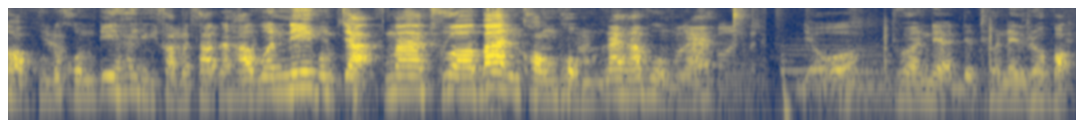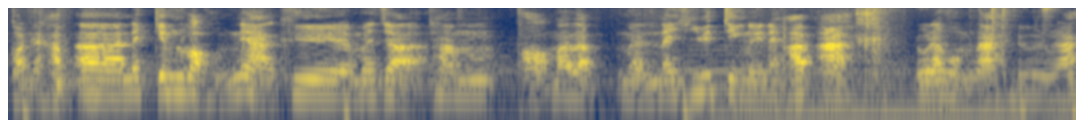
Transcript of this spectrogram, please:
ขอบคุณทุกคนที่ให้ถึงสามพันซับนะครับ วันนี้ผมจะมาทัวร์บ้านของผมนะครับผมนะ เดี๋ยวทวร์เนี่ยเดี๋ยวทวร์ในโรบอกก่อนนะครับอ่าในเกมโรบอกผมเนี่ยคือมันจะทำออกมาแบบเหมือนในชีวิตจริงเลยนะครับอะดูนะผมนะดูดูนะ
